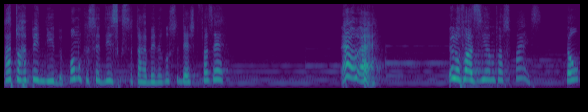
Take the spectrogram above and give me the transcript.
Ah, estou arrependido. Como que você disse que você está arrependido? Você deixa de fazer. É é? Eu não fazia, eu não faço mais. Então,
